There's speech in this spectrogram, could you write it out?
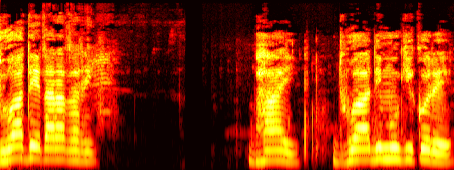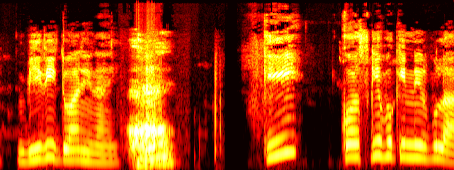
ধোয়া দে তাড়াতাড়ি। ভাই ধোয়া দিমু কি করে? বিড়ি তো আনি নাই। কি? কসকি ফকির নির্পুলা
